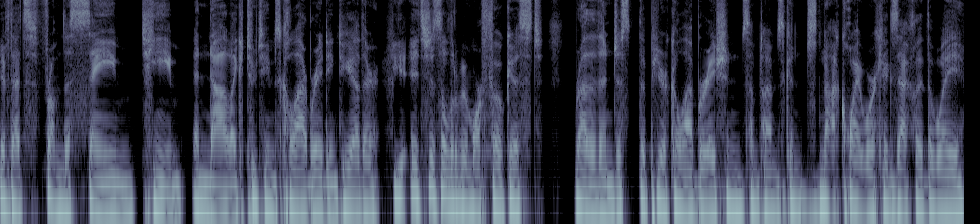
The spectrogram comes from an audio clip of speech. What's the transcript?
if that's from the same team and not like two teams collaborating together. It's just a little bit more focused rather than just the pure collaboration sometimes can just not quite work exactly the way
